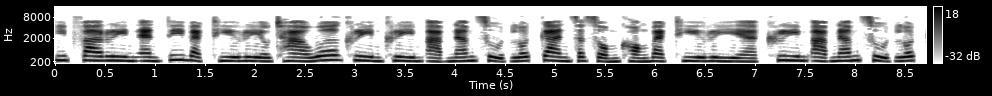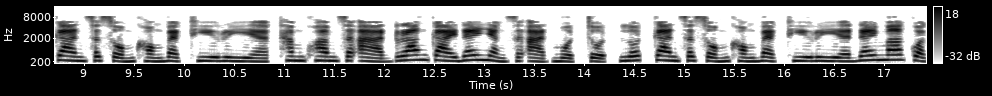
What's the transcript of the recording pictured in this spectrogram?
กิฟฟารีน Anti Bacterial Shower Cream ครีมอาบน้ำสูตรลดการสะสมของแบคทีเรีย ครีมอาบน้ำสูตรลดการสะสมของแบคทีเรียทำความสะอาดร่างกายได้อย่างสะอาดหมดจด ลดการสะสมของแบคทีเรียได้มากกว่า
